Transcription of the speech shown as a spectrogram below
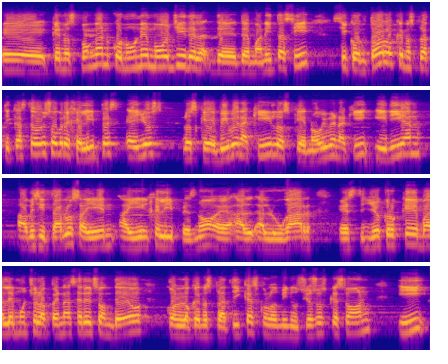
eh, que nos pongan con un emoji de, de, manita así, si con todo lo que nos platicaste hoy sobre Gelipes, ellos, los que viven aquí, los que no viven aquí, irían a visitarlos ahí en, ahí en Gelipes, ¿no? Eh, al, al, lugar. Este, yo creo que vale mucho la pena hacer el sondeo con lo que nos platicas, con los minuciosos que son, y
